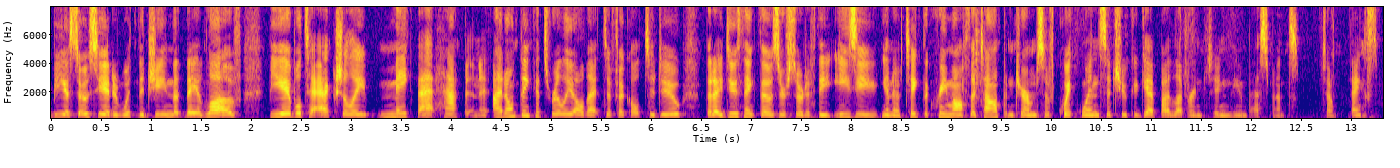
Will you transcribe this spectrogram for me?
be associated with the gene that they love, be able to actually make that happen. I don't think it's really all that difficult to do, but I do think those are sort of the easy, you know, take the cream off the top in terms of quick wins that you could get by leveraging the investments. So, thanks.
